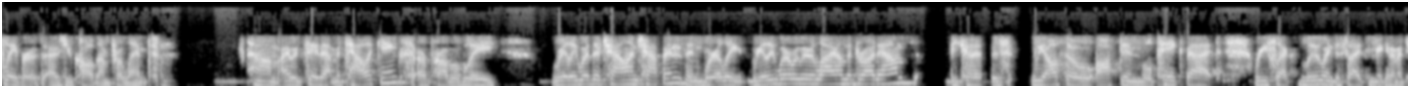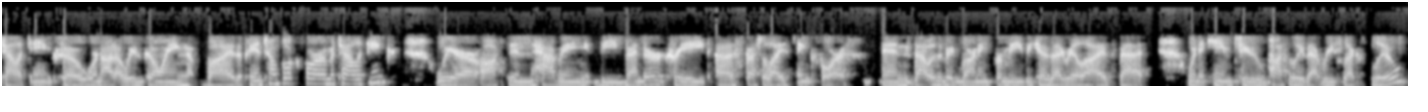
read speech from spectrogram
flavors, as you call them for Lindt. Um, I would say that metallic inks are probably really where the challenge happens and really, really where we rely on the drawdowns. Because we also often will take that reflex blue and decide to make it a metallic ink. So we're not always going by the Pantone book for a metallic ink. We are often having the vendor create a specialized ink for us. And that was a big learning for me because I realized that when it came to possibly that reflex blue,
